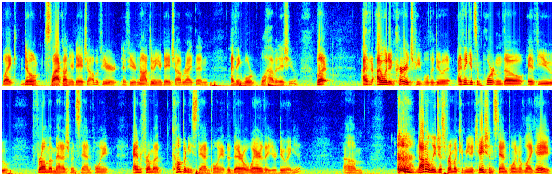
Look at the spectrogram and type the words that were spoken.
like don't slack on your day job. If you're if you're not doing your day job right, then I think we'll we'll have an issue. But I I would encourage people to do it. I think it's important though if you from a management standpoint and from a company standpoint that they're aware that you're doing it um, not only just from a communication standpoint of like, hey,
